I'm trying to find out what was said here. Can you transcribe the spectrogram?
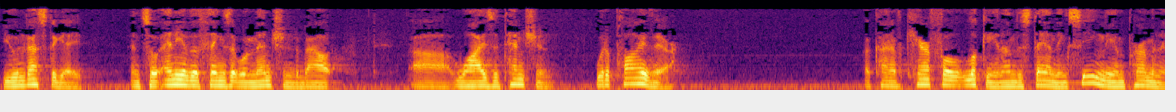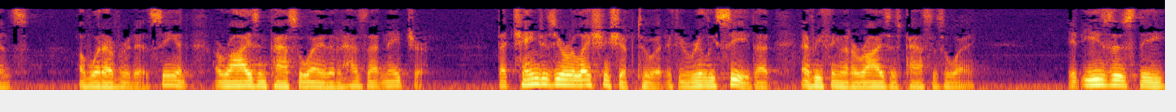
you investigate. And so any of the things that were mentioned about uh, wise attention would apply there a kind of careful looking and understanding, seeing the impermanence of whatever it is, seeing it arise and pass away, that it has that nature. That changes your relationship to it if you really see that everything that arises passes away. It eases the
